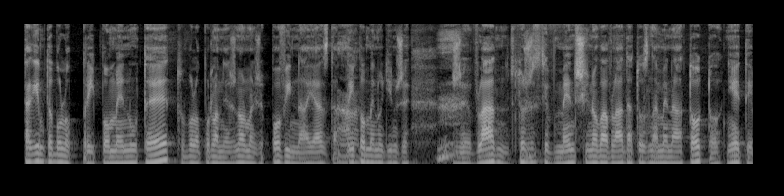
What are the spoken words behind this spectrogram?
tak im to bolo pripomenuté, to bolo podľa mňa že normálne, že povinná jazda, Aha. pripomenúť im, že, že vlád, to, že ste v menšinová vláda, to znamená toto, nie tie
